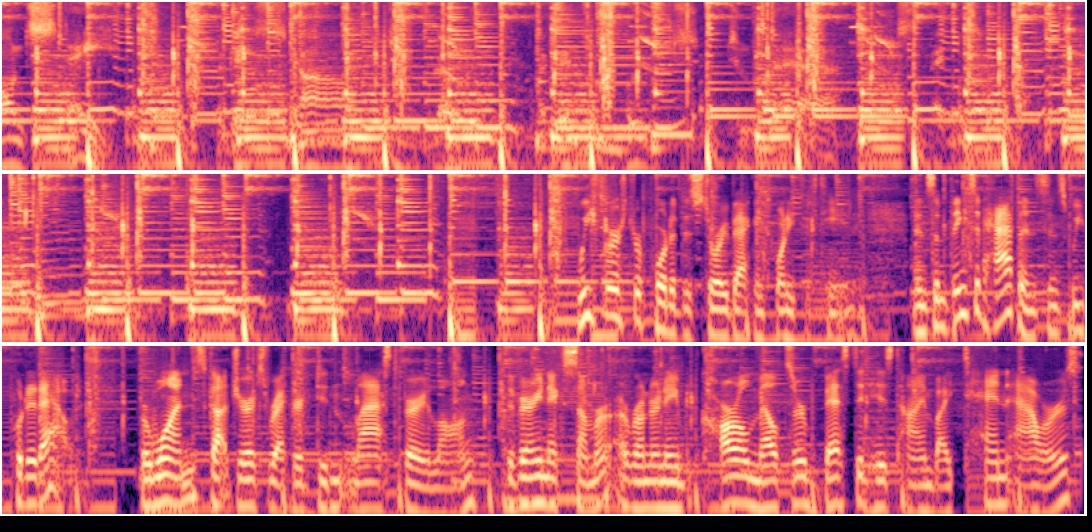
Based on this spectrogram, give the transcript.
on stage, against scarves We first reported this story back in 2015, and some things have happened since we put it out. For one, Scott Jurek's record didn't last very long. The very next summer, a runner named Karl Meltzer bested his time by 10 hours.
